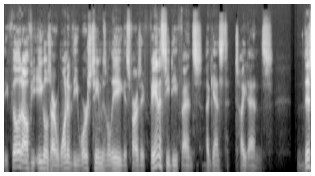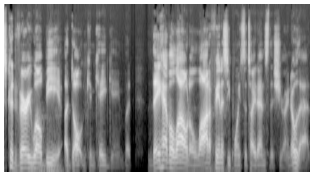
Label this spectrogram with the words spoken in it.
the Philadelphia Eagles are one of the worst teams in the league as far as a fantasy defense against tight ends. This could very well be a Dalton Kincaid game, but they have allowed a lot of fantasy points to tight ends this year. I know that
